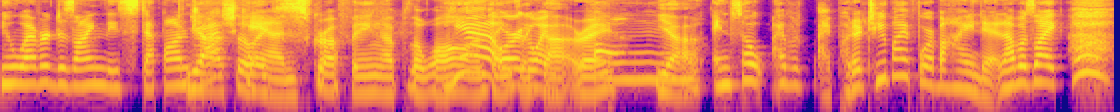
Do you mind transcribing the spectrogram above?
Whoever designed these step on Yeah, trash so like cans scruffing up the wall and things or like going that, right? bong. Yeah. And so I was I put a two by four behind it, and I was like, oh,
